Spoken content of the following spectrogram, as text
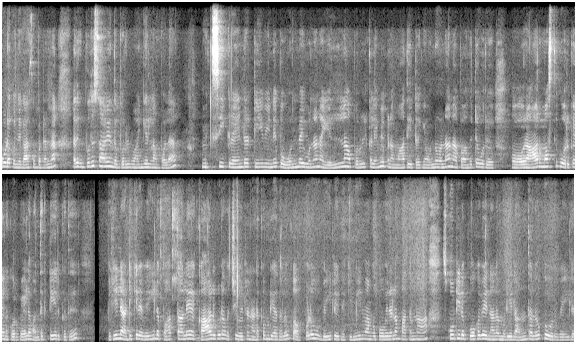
கூட கொஞ்சம் காசுப்பட்டோம்னா அதுக்கு புதுசாகவே அந்த பொருள் வாங்கிடலாம் போல். மிக்ஸி கிரைண்டர் டிவின்னு இப்போ ஒன் பை ஒன்னாக நான் எல்லா பொருட்களையுமே இப்போ நான் மாற்றிட்டு இருக்கேன். ஒன்று ஒன்றா நான் இப்போ வந்துட்டு ஒரு ஒரு ஆறு மாதத்துக்கு ஒருக்க எனக்கு ஒரு வேலை வந்துக்கிட்டே இருக்குது. வெளியில் அடிக்கிற வெயிலை பார்த்தாலே கால் கூட வச்சு வீட்டில் நடக்க முடியாத அளவுக்கு அவ்வளோ வெயில். இன்றைக்கி மீன் வாங்க போகையிலலாம் பார்த்தோம்னா ஸ்கூட்டியில் போகவே என்னால் முடியல. அந்த அளவுக்கு ஒரு வெயில்.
